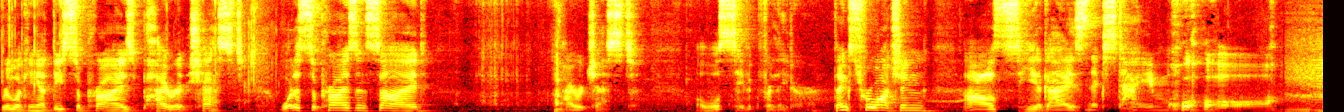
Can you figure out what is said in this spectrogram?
We're looking at the surprise pirate chest. What is surprise inside? Pirate chest. Well, we'll save it for later. Thanks for watching. I'll see you guys next time.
